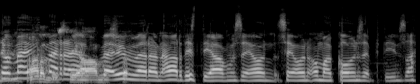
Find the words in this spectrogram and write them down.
No mä ymmärrän, mä ymmärrän, artistiaamu, se on, se on oma konseptinsa.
